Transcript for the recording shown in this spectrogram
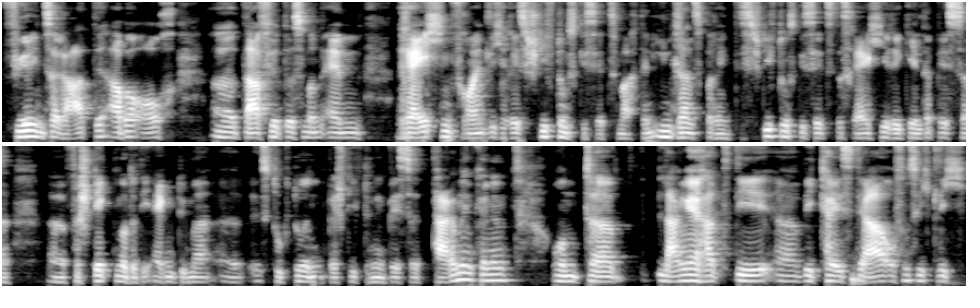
für Inserate, aber auch dafür, dass man ein reichenfreundlicheres Stiftungsgesetz macht, ein intransparentes Stiftungsgesetz, das Reiche ihre Gelder besser äh, verstecken oder die Eigentümerstrukturen äh, bei Stiftungen besser tarnen können. Und äh, lange hat die äh, WKSDA offensichtlich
